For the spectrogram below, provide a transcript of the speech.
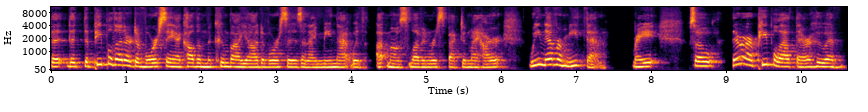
the, the, the people that are divorcing, I call them the kumbaya divorces, and I mean that with utmost love and respect in my heart. We never meet them, right? So there are people out there who have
